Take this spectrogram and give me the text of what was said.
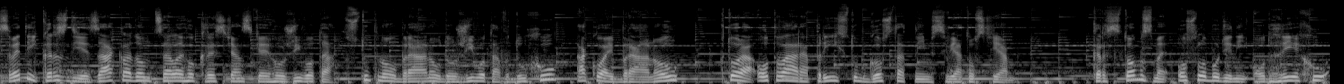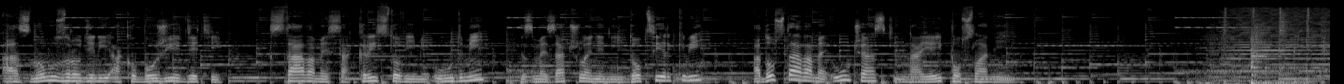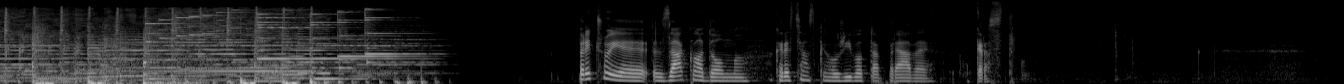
Svetý krst je základom celého kresťanského života, vstupnou bránou do života v duchu, ako aj bránou, ktorá otvára prístup k ostatným sviatostiam. Krstom sme oslobodení od hriechu a znovu zrodení ako Božie deti. Stávame sa Kristovými údmi sme začlenení do cirkvy a dostávame účasť na jej poslaní. Prečo je základom kresťanského života práve krst?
